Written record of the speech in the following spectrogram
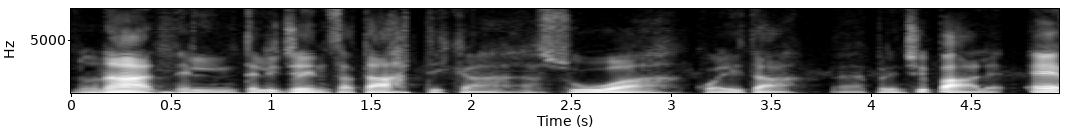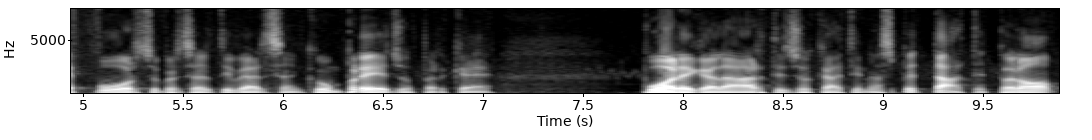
non ha nell'intelligenza tattica la sua qualità eh, principale, è forse per certi versi anche un pregio perché può regalarti giocate inaspettate, però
